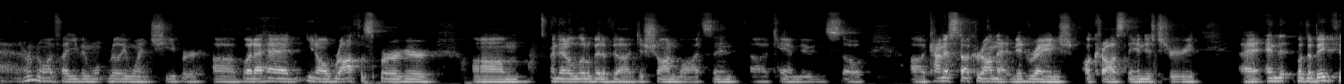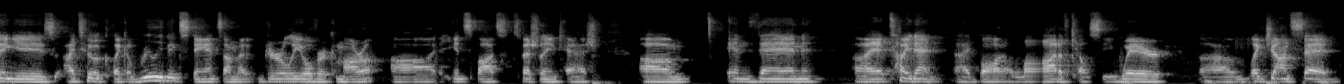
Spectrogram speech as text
I don't know if I even really went cheaper, uh, but I had you know Roethlisberger, um, and then a little bit of uh, Deshaun Watson, uh, Cam Newton. So uh, kind of stuck around that mid range across the industry. And but the big thing is I took like a really big stance on the Gurley over Kamara uh, in spots, especially in cash. Um, and then at tight end, I bought a lot of Kelce, where um, like John said,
